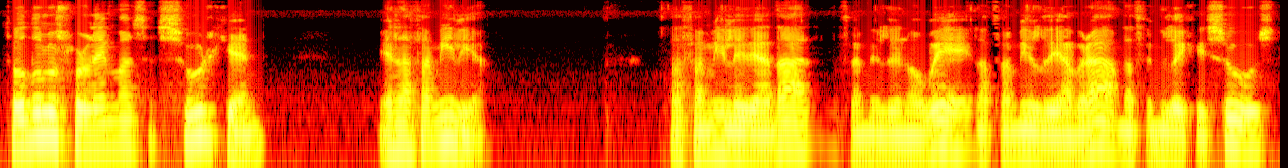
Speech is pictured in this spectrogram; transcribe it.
todos los problemas surgen en la familia. La familia de Adán, la familia de Noé, la familia de Abraham, la familia de Jesús,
